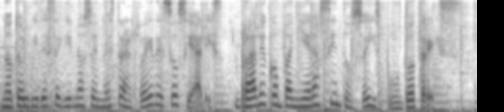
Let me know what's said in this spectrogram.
No te olvides seguirnos en nuestras redes sociales, Radio Compañera 106.3.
